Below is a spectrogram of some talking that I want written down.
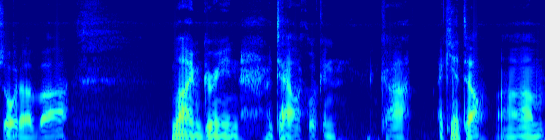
sort of uh, lime green, metallic looking car. I can't tell. Um,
